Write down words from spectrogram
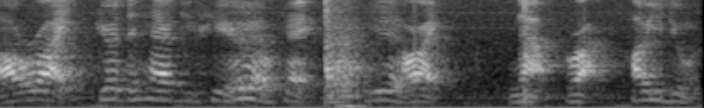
All right, good to have you here. Yeah, Okay. yeah. All right. Now, Barack, how you doing?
